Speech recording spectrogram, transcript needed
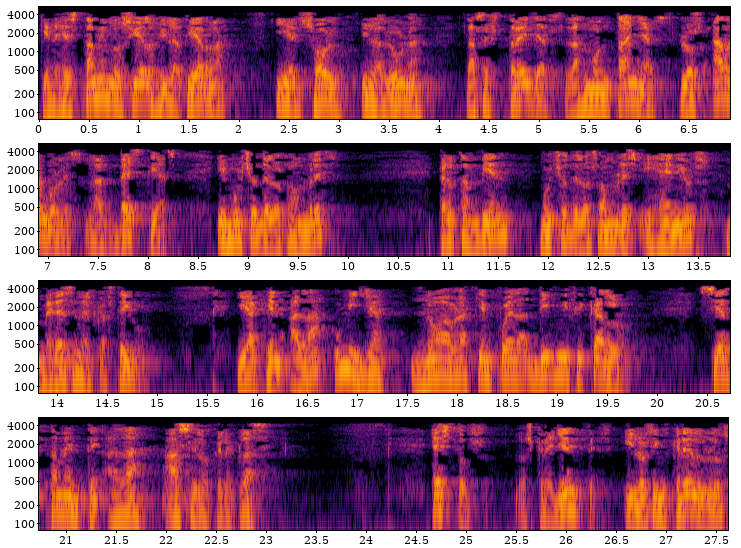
quienes están en los cielos y la tierra, y el sol y la luna, las estrellas, las montañas, los árboles, las bestias y muchos de los hombres? Pero también muchos de los hombres y genios merecen el castigo y a quien Alá humilla, no habrá quien pueda dignificarlo. Ciertamente Alá hace lo que le place. Estos, los creyentes y los incrédulos,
